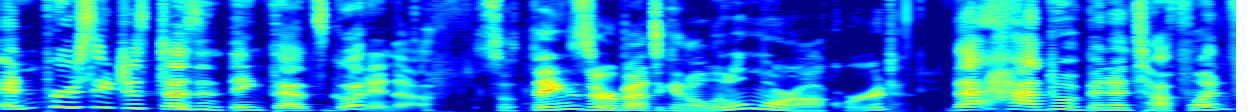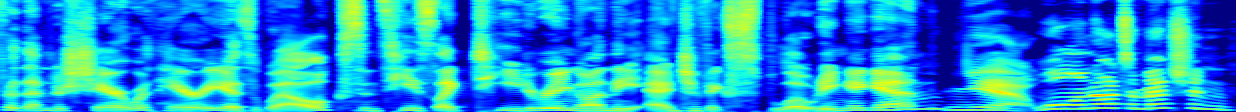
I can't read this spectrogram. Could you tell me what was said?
and Percy just doesn't think that's good enough. So things are about to get a little more awkward. That had to have been a tough one for them to share with Harry as well, since he's like teetering on the edge of exploding again. Yeah. Well, and not to mention,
